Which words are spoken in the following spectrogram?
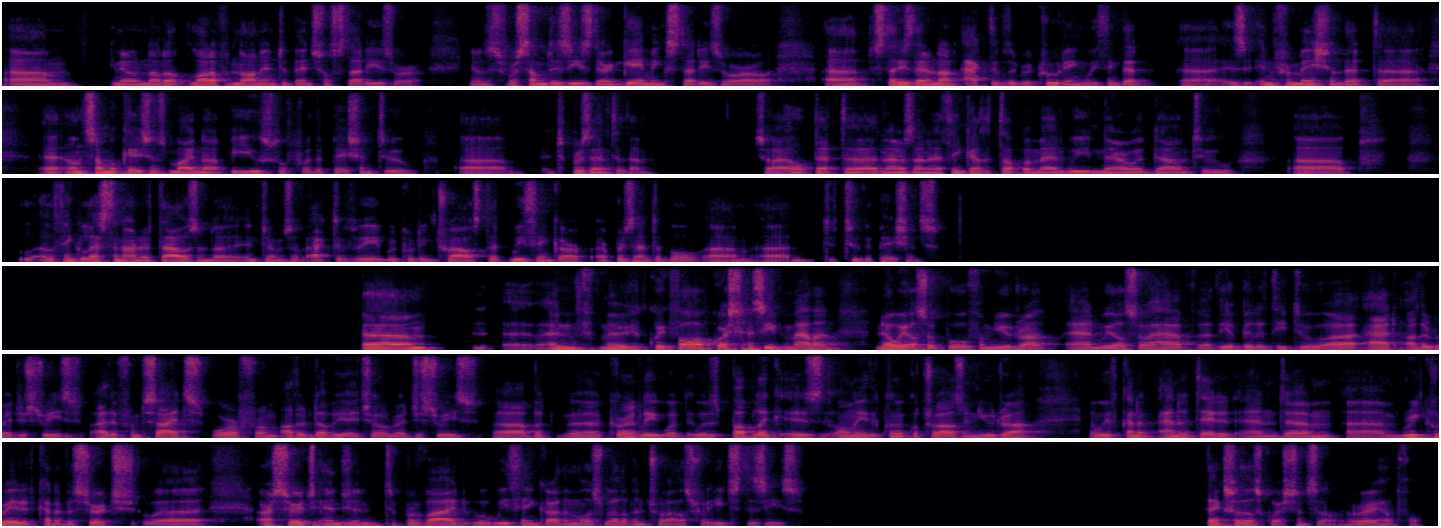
um, you know, not a lot of non-interventional studies or, you know, for some disease, there are gaming studies or uh, studies that are not actively recruiting. We think that uh, is information that on some occasions might not be useful for the patient to um, to present to them. So I hope that narrows down. I think at the top of my head, we narrow it down to, I think less than 100,000 uh, in terms of actively recruiting trials that we think are presentable um, um, to the patients. Um, Uh, and maybe a quick follow-up question, see from Alan. No, we also pull from EUDRA, and we also have uh, the ability to uh, add other registries, either from sites or from other WHO registries. But currently, what was public is only the clinical trials in EUDRA, and we've kind of annotated and um, um, recreated kind of a search, our search engine to provide what we think are the most relevant trials for each disease. Thanks for those questions, so very helpful.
